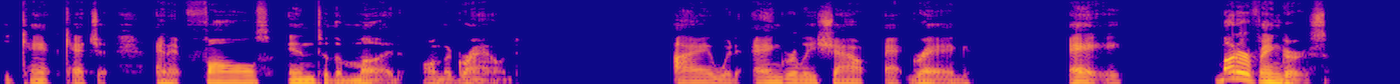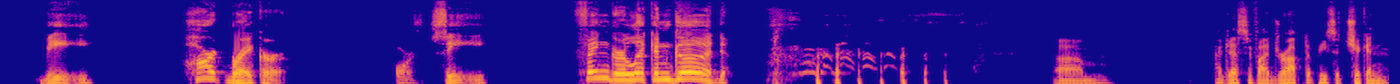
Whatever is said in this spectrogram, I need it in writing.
He can't catch it, and it falls into the mud on the ground. I would angrily shout at Greg, A, Butterfingers, B, Heartbreaker, or C, finger licking good. Um, I guess if I dropped a piece of chicken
